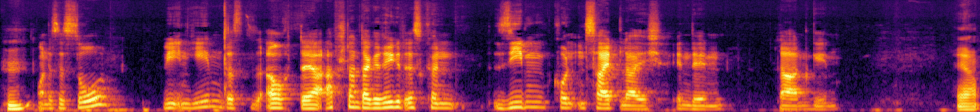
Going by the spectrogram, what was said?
Hm. Und es ist so, wie in jedem, dass auch der Abstand da geregelt ist, können sieben Kunden zeitgleich in den Laden gehen. Ja.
